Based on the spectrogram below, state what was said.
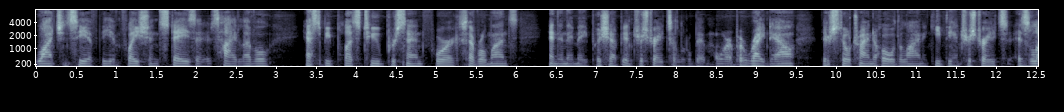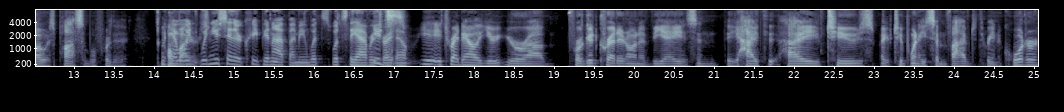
watch and see if the inflation stays at its high level. Has to be plus 2% for several months. And then they may push up interest rates a little bit more. But right now, they're still trying to hold the line and keep the interest rates as low as possible for the Okay, when, when you say they're creeping up, I mean what's what's the average it's, right now? It's right now. You're, you're uh, for a good credit on a VA is in the high th- high twos, like two point eight seven five to three and a quarter.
